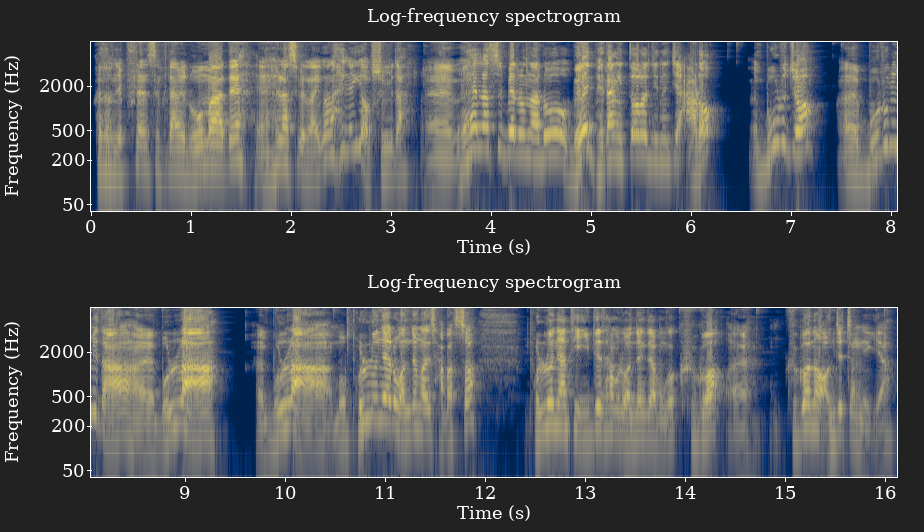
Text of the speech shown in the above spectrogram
그래서 이제 프랜스, 그 다음에 로마 대 예, 헬라스 베로나. 이건 할 얘기 없습니다. 예, 왜 헬라스 베로나로 왜 배당이 떨어지는지 알아? 모르죠? 예, 모릅니다. 예, 몰라. 예, 몰라. 뭐 볼로냐로 원정까지 잡았어? 볼로냐한테 2대 3으로 원정 잡은 거 그거? 예, 그거는 언제적 얘기야?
